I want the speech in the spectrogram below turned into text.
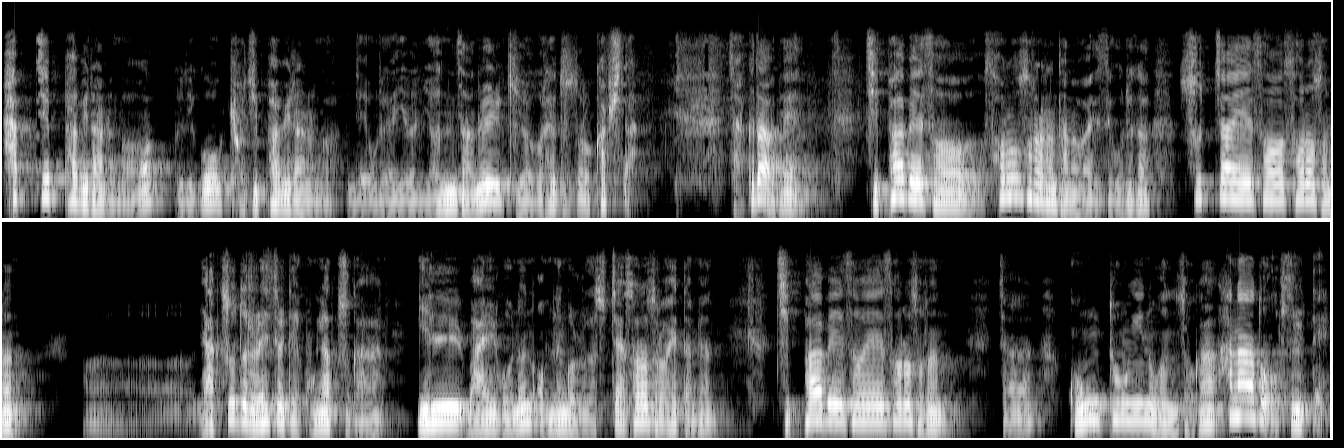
합집합이라는 거 그리고 교집합이라는 거 이제 우리가 이런 연산을 기억을 해두도록 합시다. 자, 그 다음에 집합에서 서로소라는 단어가 있어요. 우리가 숫자에서 서로소는 어, 약수들을 했을 때 공약수가 1 말고는 없는 걸 우리가 숫자에 서로소라고 했다면 집합에서의 서로소는 자 공통인 원소가 하나도 없을 때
